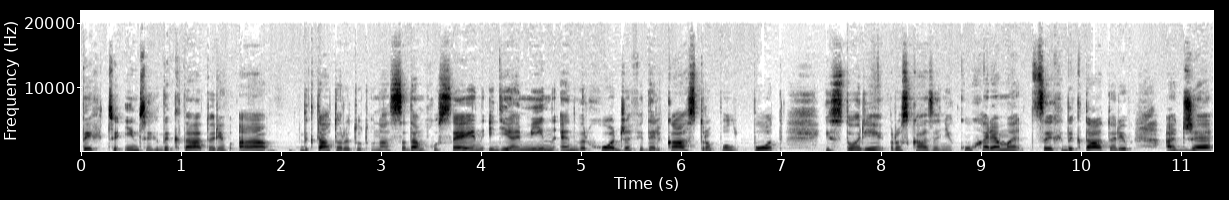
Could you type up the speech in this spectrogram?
тих чи інших диктаторів. А диктатори тут у нас Саддам Хусейн, Іді Амін, Енвер Ходжа, Фідель Кастро, Пол Пот. Історії розказані кухарями цих диктаторів, адже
